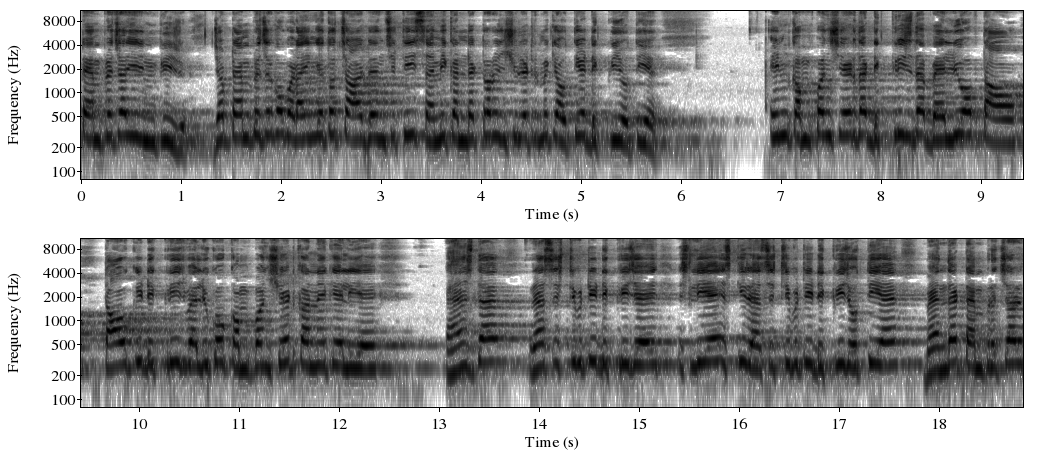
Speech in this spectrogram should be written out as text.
temperature is increase जब टेम्परेचर को बढ़ाएँगे तो चार्ज डेंसिटी सेमीकंडक्टर और इंसुलेटर में क्या होती है? डिक्रीज होती है। In compensate the decrease the value of tau tau की डिक्रीज वैल्यू को कंपनसेट करने के लिए हैंस द रेसिस्टिविटी डिक्रीज है। इसलिए इसकी रेसिस्टिविटी डिक्रीज होती है वैन द टेम्परेचर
